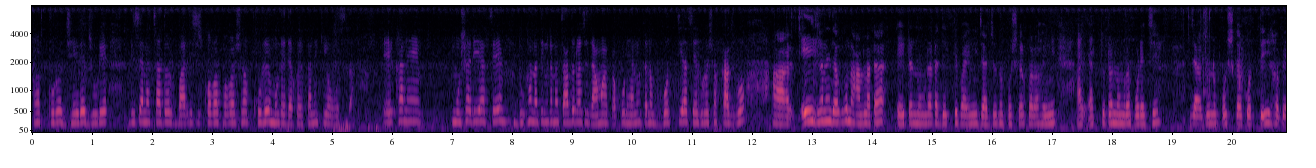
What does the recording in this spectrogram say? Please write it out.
ফাট পুরো ঝেড়ে ঝুড়ে বিছানার চাদর, বালিশ, কভার, ফভার সব খুলে মুলে দেখো এখানে কি অবস্থা। এখানে মশারি আছে, দুখানা, তিনখানা চাদর আছে, জামা, কাপড়, হেন তেন, ভর্তি আছে, এগুলো সব কাচবো। আর এইখানে দেখো না আনলাটা এইটা নোংরাটা দেখতে পাইনি, যার জন্য পরিষ্কার করা হয়নি। আর এতটা নোংরা পড়েছে, যার জন্য পরিষ্কার করতেই হবে।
